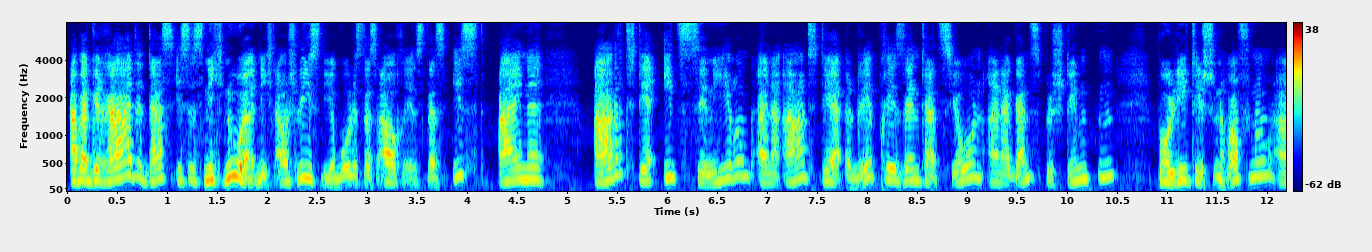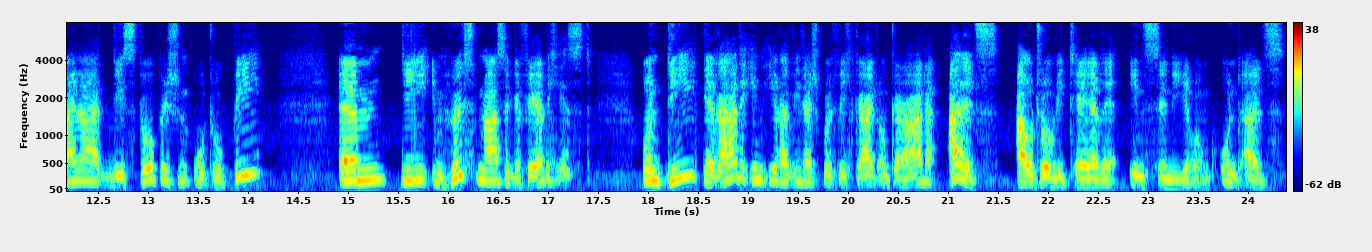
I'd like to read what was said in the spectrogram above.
aber gerade das ist es nicht nur, nicht ausschließlich, obwohl es das auch ist. Das ist eine Art der Inszenierung, eine Art der Repräsentation einer ganz bestimmten politischen Hoffnung, einer dystopischen Utopie, ähm, die im höchsten Maße gefährlich ist und die gerade in ihrer Widersprüchlichkeit und gerade als autoritäre Inszenierung und als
